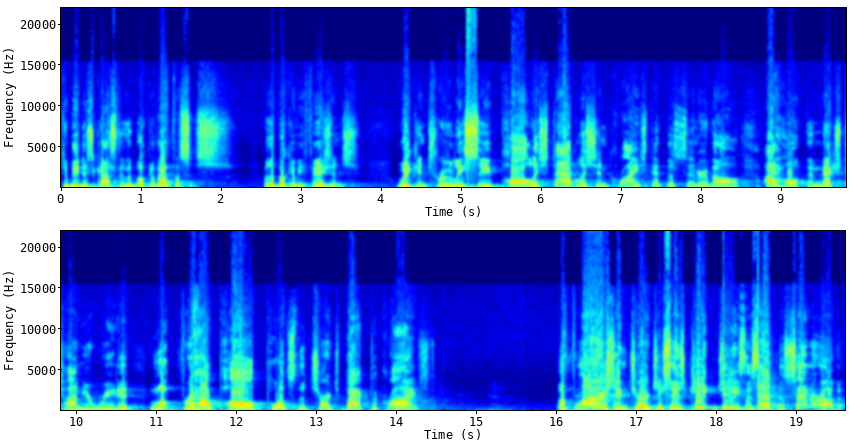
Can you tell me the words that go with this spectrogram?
to be discussed in the book of Ephesus or the book of Ephesians, we can truly see Paul establishing Christ at the center of it all. I hope the next time you read it, look for how Paul points the church back to Christ. A flourishing church. He says, keep Jesus at the center of it.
